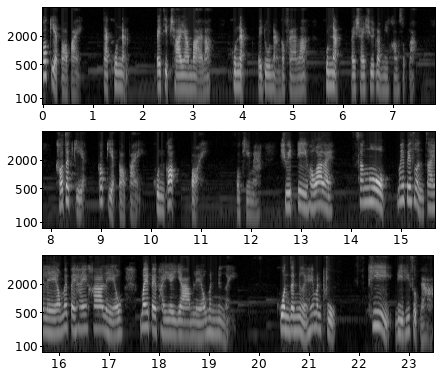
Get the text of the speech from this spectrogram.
ก็เกลียดต่อไป แต่คุณน่ะ ไปจิบชายามบ่ายละ คุณน่ะ ไปดูหนังกาแฟละ คุณน่ะ ไปใช้ชีวิตแบบมีความสุขละ เขาจะเกลียดก็เกลียดต่อไป คุณก็ปล่อย โอเคไหมชีวิตดีเพราะว่าอะไร สงบไม่ไปสนใจแล้ว ไม่ไปให้ค่าแล้ว ไม่ไปพยายามแล้วมันเหนื่อย ควรจะเหนื่อยให้มันถูกที่ดีที่สุดนะคะ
